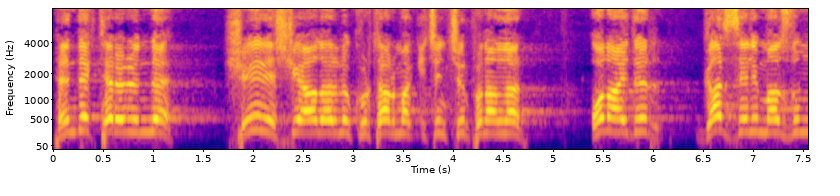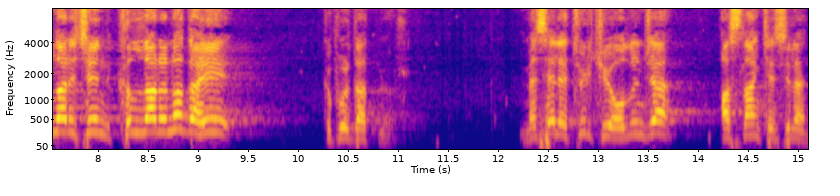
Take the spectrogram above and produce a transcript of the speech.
Hendek teröründe şehir eşkıyalarını kurtarmak için çırpınanlar 10 aydır Gazze'li mazlumlar için kıllarını dahi kıpırdatmıyor. Mesele Türkiye olunca aslan kesilen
